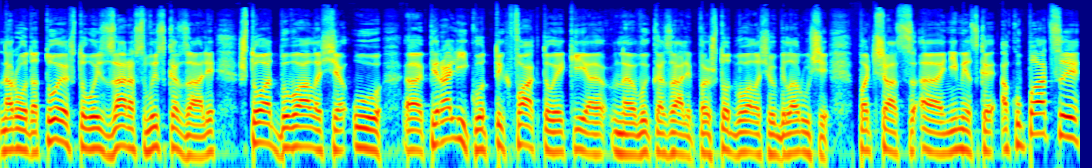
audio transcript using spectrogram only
народа тое что вось зараз вы сказали что адбывалася у пералік вот тых фактаў якія вы казалі про што адбывалася ў Беларусі падчас нямецкай акупацыі.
